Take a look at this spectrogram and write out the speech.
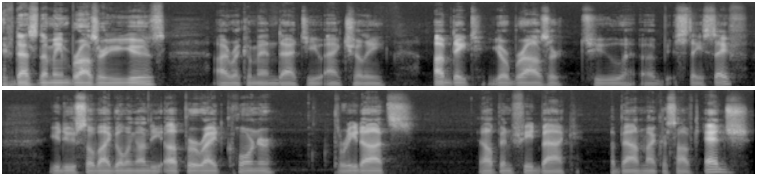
If that's the main browser you use, I recommend that you actually update your browser to uh, stay safe. You do so by going on the upper right corner three dots, help and feedback about Microsoft Edge,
